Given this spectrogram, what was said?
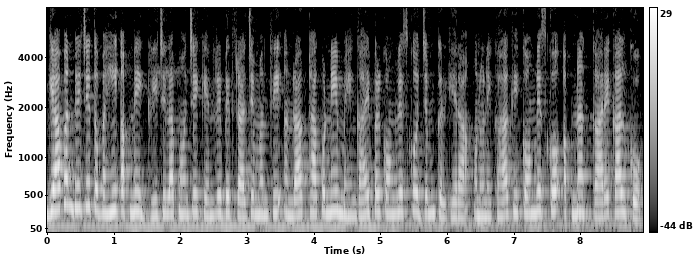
ज्ञापन भेजे तो वहीं अपने गृह जिला पहुँचे केंद्रीय वित्त राज्य मंत्री अनुराग ठाकुर ने महँगाई पर कांग्रेस को जमकर घेरा। उन्होंने कहा कि कांग्रेस को अपना कार्यकाल को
